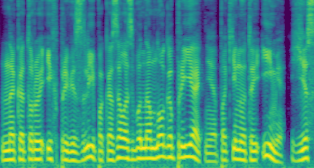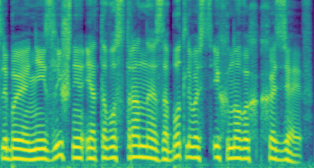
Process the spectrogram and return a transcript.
на которую их привезли, показалась бы намного приятнее покинутой ими, если бы не излишняя и оттого странная заботливость их новых хозяев –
